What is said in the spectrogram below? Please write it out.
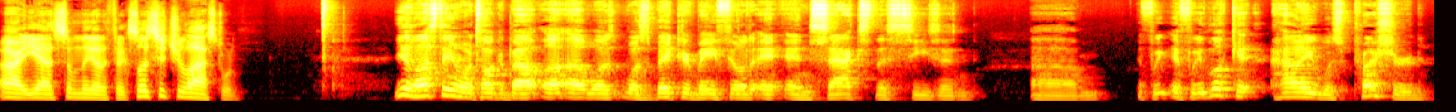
right, yeah, something got to fix. Let's hit your last one. Yeah, last thing I want to talk about uh, uh, was was Baker Mayfield and, and sacks this season. Um, if we if we look at how he was pressured,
